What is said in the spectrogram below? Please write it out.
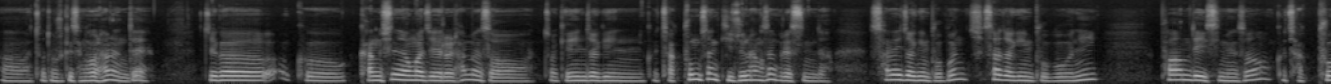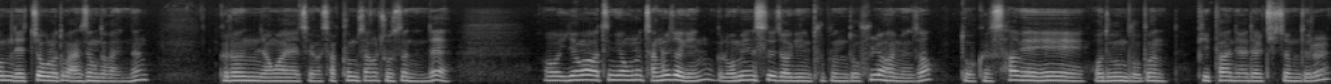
어, 저도 그렇게 생각을 하는데, 제가 그 강신의 영화제를 하면서 저 개인적인 그 작품상 기준을 항상 그랬습니다. 사회적인 부분, 시사적인 부분이 포함되어 있으면서 그 작품 내적으로도 완성도가 있는 그런 영화에 제가 작품상을 줬었는데, 어, 이 영화 같은 경우는 장르적인 그 로맨스적인 부분도 훌륭하면서 또 그 사회의 어두운 부분, 비판해야 될 지점들을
